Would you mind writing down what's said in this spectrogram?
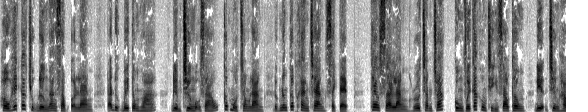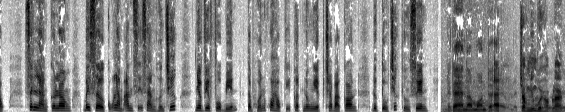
Hầu hết các trục đường ngang dọc ở làng đã được bê tông hóa, điểm trường mẫu giáo cấp 1 trong làng được nâng cấp khang trang, sạch đẹp. Theo xà làng Rô Chăm cùng với các công trình giao thông, điện, trường học, sân làng Cơ Long bây giờ cũng làm ăn dễ dàng hơn trước nhờ việc phổ biến, tập huấn khoa học kỹ thuật nông nghiệp cho bà con được tổ chức thường xuyên. Trong những buổi họp làng,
